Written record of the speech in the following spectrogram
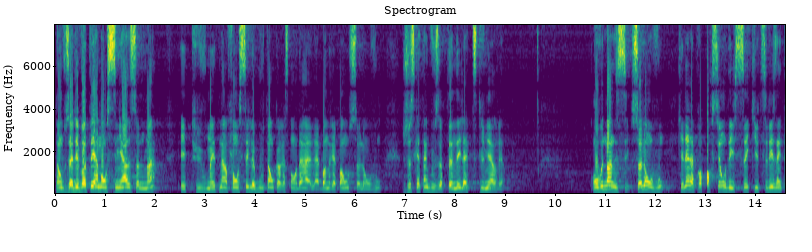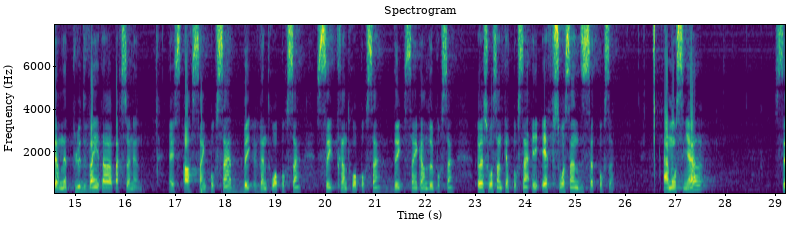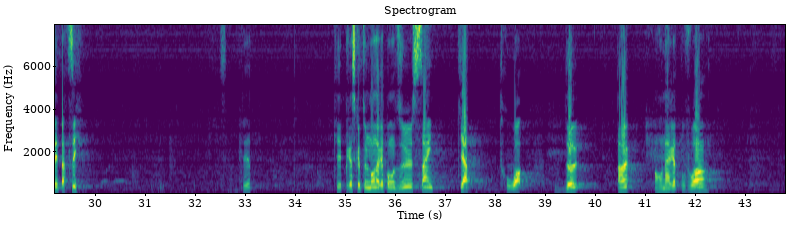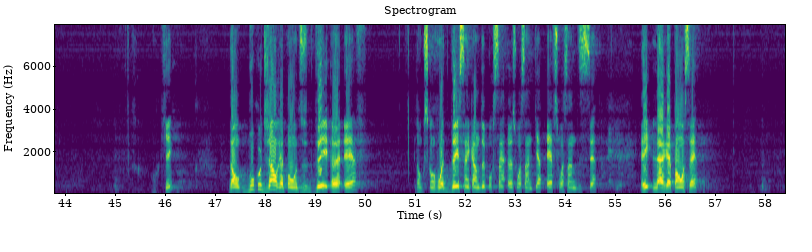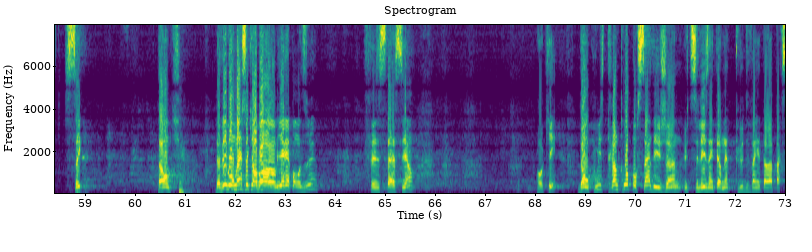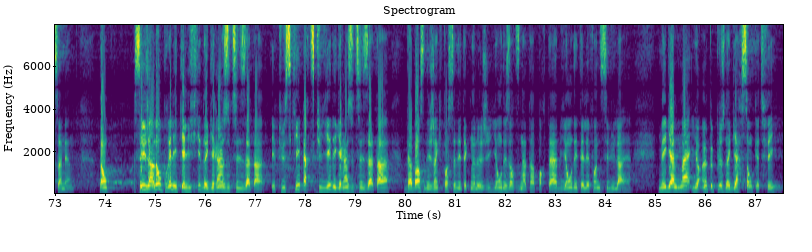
Donc, vous allez voter à mon signal seulement. Et puis, vous maintenant enfoncez le bouton correspondant à la bonne réponse selon vous, jusqu'à temps que vous obtenez la petite lumière verte. On vous demande ici, selon vous, quelle est la proportion des C qui utilisent Internet plus de 20 heures par semaine? A 5% B 23% C 33% D 52% E 64% et F 77% À mon signal, c'est parti. OK, presque tout le monde a répondu. 5, 4, 3, 2, 1. On arrête pour voir. OK. Donc, beaucoup de gens ont répondu DEF. Donc, ce qu'on voit D 52% E 64, F 77. Et la réponse est C. Donc, levez vos mains ceux qui ont bien répondu. Félicitations. OK. Donc, oui, 33% des jeunes utilisent Internet plus de 20 heures par semaine. Donc, ces gens-là, on pourrait les qualifier de grands utilisateurs. Et puis, ce qui est particulier des grands utilisateurs, d'abord, c'est des gens qui possèdent des technologies, ils ont des ordinateurs portables, ils ont des téléphones cellulaires, mais également, il y a un peu plus de garçons que de filles.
